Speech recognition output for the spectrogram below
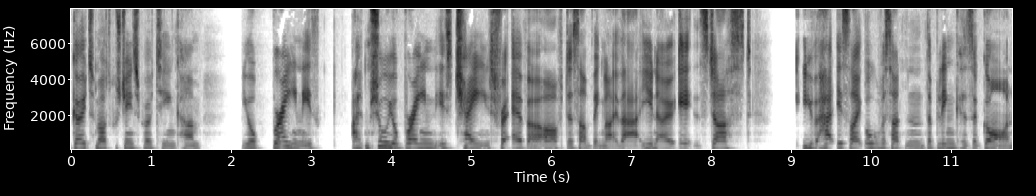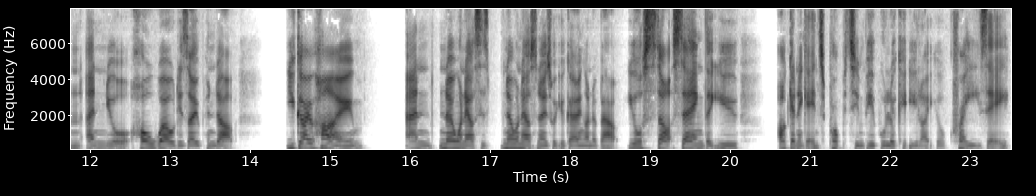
go to multiple streams of property income, your brain is I'm sure your brain is changed forever after something like that. You know, it's just you've had it's like all of a sudden the blinkers are gone and your whole world is opened up. You go home and no one else is no one else knows what you're going on about. You'll start saying that you are going to get into property and people look at you like you're crazy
